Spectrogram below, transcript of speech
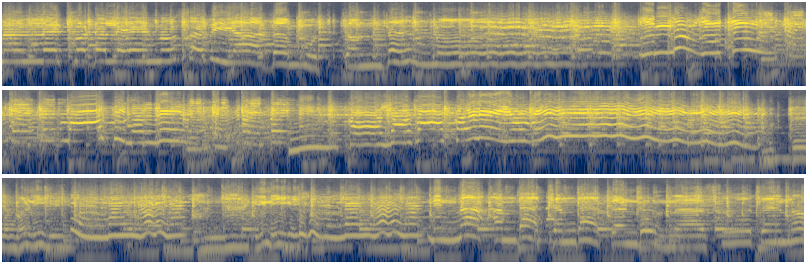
ನಲ್ಲೆ ಕೊಡಲೇನು ಸವಿಯಾದ ಮುತ್ತು ಚಂದ ಕಂಡು ನಾ ಸೋದನೋ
